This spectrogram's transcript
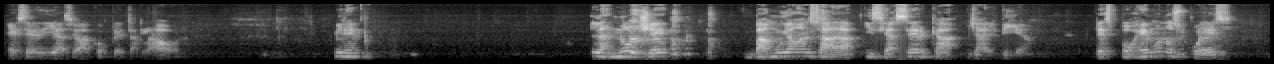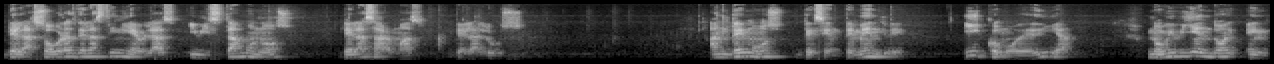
ese día se va a completar la obra. Miren, la noche va muy avanzada y se acerca ya el día. Despojémonos pues de las obras de las tinieblas y vistámonos de las armas de la luz. Andemos decentemente y como de día, no viviendo en,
